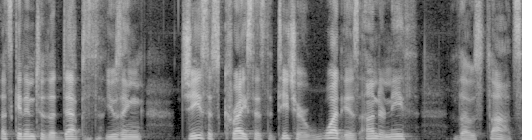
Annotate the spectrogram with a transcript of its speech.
Let's get into the depth using Jesus Christ as the teacher. What is underneath those thoughts?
